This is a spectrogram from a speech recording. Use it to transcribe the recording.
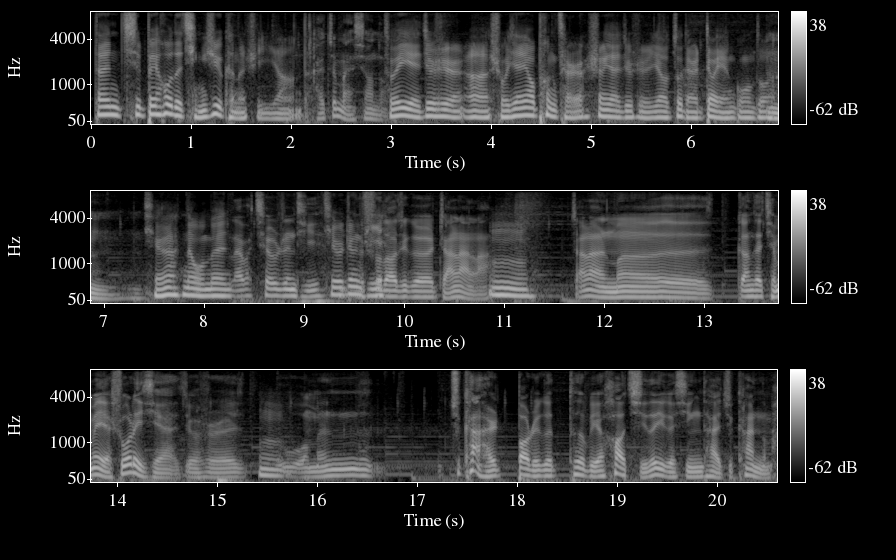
但其背后的情绪可能是一样的。还真蛮像的。所以就是啊，首先要碰瓷儿，剩下就是要做点调研工作。嗯，行啊，那我们来吧，切入正题。切入正题说到这个展览了，嗯展览嘛，刚才前面也说了一些，就是嗯我们去看还是抱着一个特别好奇的一个心态去看的嘛。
